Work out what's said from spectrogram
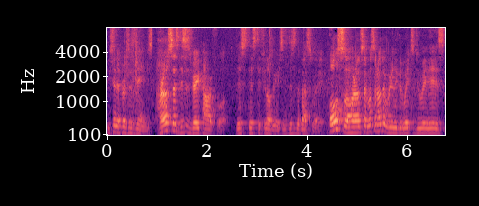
You say the person's name. Harav says this is very powerful. This this tefillah over here. Says this is the best way. Also, Harav said what's another really good way to do it is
